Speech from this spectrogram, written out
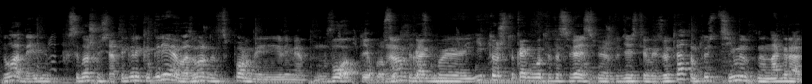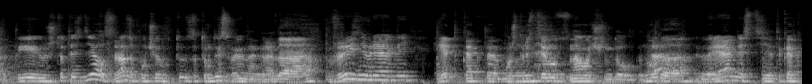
Ну ладно, я соглашусь, от игры к игре, возможно, это спорный элемент. Вот, я просто... Ну, как бы, и то, что как бы вот эта связь между действием и результатом, то есть сиюминутная награда. Ты что-то сделал, сразу получил за труды свою награду. Да. В жизни в реальной это как-то может растянуться на очень долго. Ну да. В реальности это как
